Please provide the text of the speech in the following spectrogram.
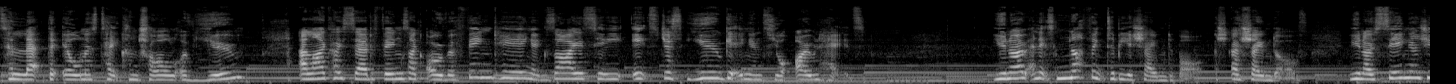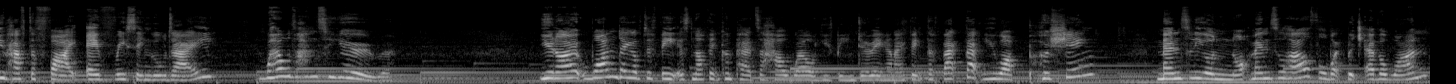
to let the illness take control of you and like I said, things like overthinking, anxiety, it's just you getting into your own head. You know, and it's nothing to be ashamed about, ashamed of. You know, seeing as you have to fight every single day, well done to you. You know, one day of defeat is nothing compared to how well you've been doing. And I think the fact that you are pushing mentally or not mental health, or whichever one,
